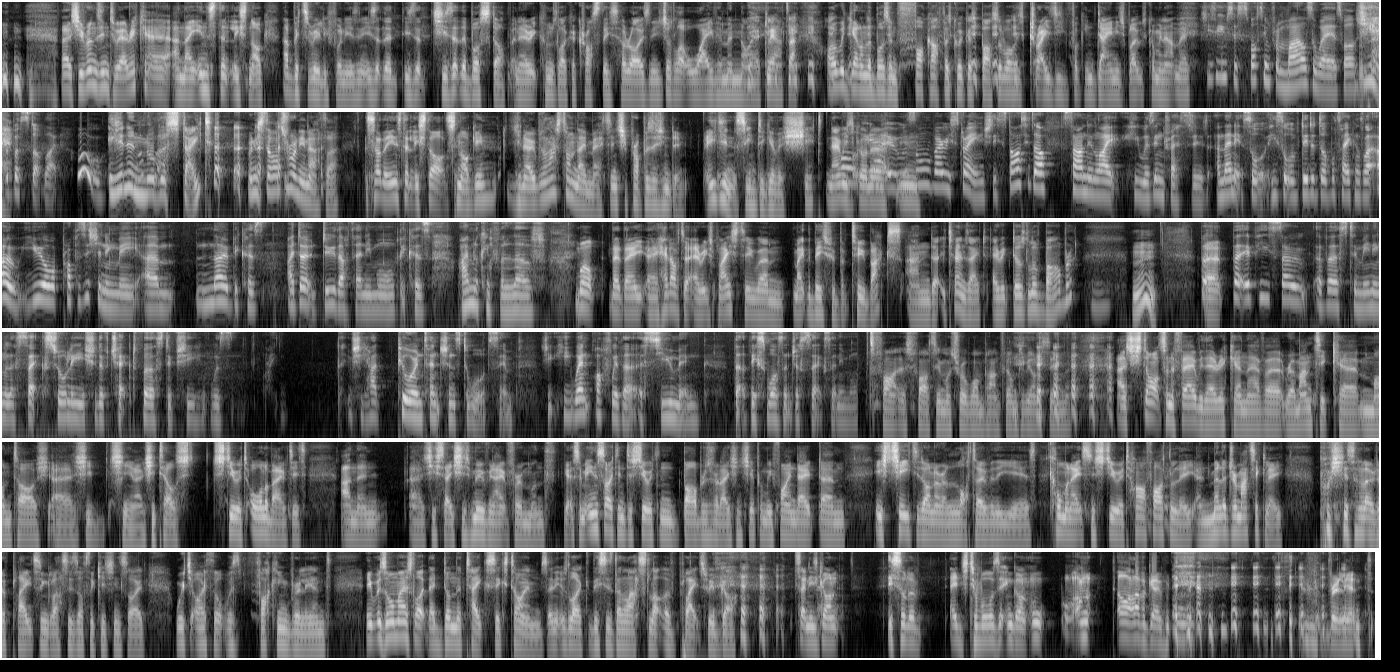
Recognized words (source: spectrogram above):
Uh, she runs into Eric, uh, and they instantly snog. That bit's really funny, isn't it? He's at the he's at she's at the bus stop, and Eric comes like across this horizon. He's just like waving maniacally at her. I would get on the bus and fuck off as quick as possible. These crazy fucking Danish blokes coming at me. she seems to spot him from miles away as well. She's Yeah. at the bus stop, like, ooh. He's in another state when he starts running at her. So they instantly start snogging. You know, the last time they met and she propositioned him, he didn't seem to give a shit. Now he's Well, got yeah, a. it was mm. all very strange. He started off sounding like he was interested, and then it sort he sort of did a double take and was like, "Oh, you're propositioning me." Um, no, because I don't do that anymore. Because I'm looking for love. Well, they, they, they head off to Eric's place to um, make the beast with two backs, and uh, it turns out Eric does love Barbara. Mm. But Uh, but if he's so averse to meaningless sex, surely he should have checked first if she was if she had pure intentions towards him. She, he went off with her assuming that this wasn't just sex anymore. It's far, it's far too much for a one pound film, to be honest. Isn't it? uh, she starts an affair with Eric, and they have a romantic uh, montage. Uh, she, she, you know, she tells Stuart all about it, and then uh, she says she's moving out for a month. Get some insight into Stuart and Barbara's relationship, and we find out um, he's cheated on her a lot over the years. Culminates in Stuart half-heartedly and melodramatically pushes a load of plates and glasses off the kitchen side, which I thought was fucking brilliant. It was almost like they'd done the take six times, and it was like, this is the last lot of plates we've got. so and he's gone, he's sort of edged towards it and gone, oh, oh, I'm not, oh I'll have a go. Brilliant.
